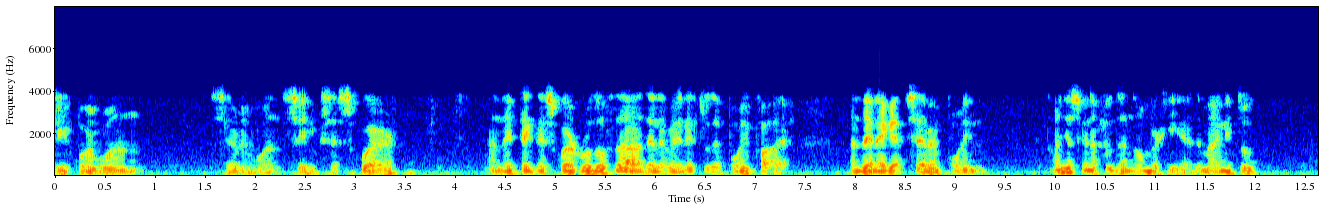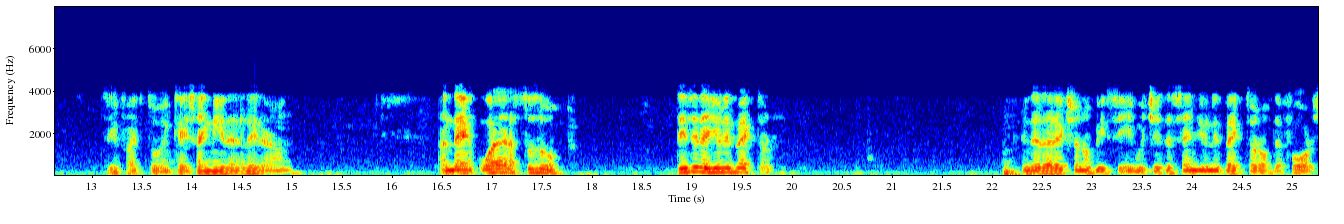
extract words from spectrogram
3.1716 squared. And I take the square root of that, elevate it to the 0.5, and then I get 7. Point, I'm just going to put that number here, the magnitude, 352, in case I need it later on. And then what else to do? This is a unit vector in the direction of BC, which is the same unit vector of the force.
